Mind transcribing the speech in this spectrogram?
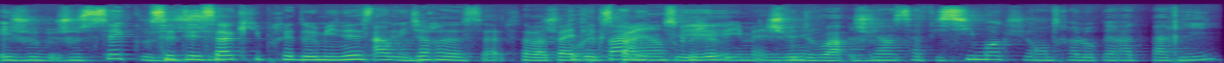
Et je, je sais que C'était suis- ça qui prédominait, Ah oui. c'est-à-dire euh, ça, ça va je pas être l'expérience que j'avais Je vais imaginée. devoir, je viens, ça fait six mois que je suis rentrée à l'Opéra de Paris.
